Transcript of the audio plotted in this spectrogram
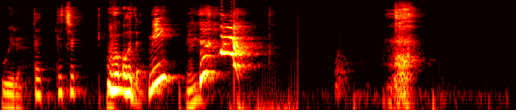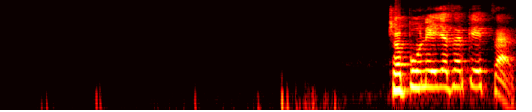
Újra. Te, te csak oda. Mi? Csapó 4200?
